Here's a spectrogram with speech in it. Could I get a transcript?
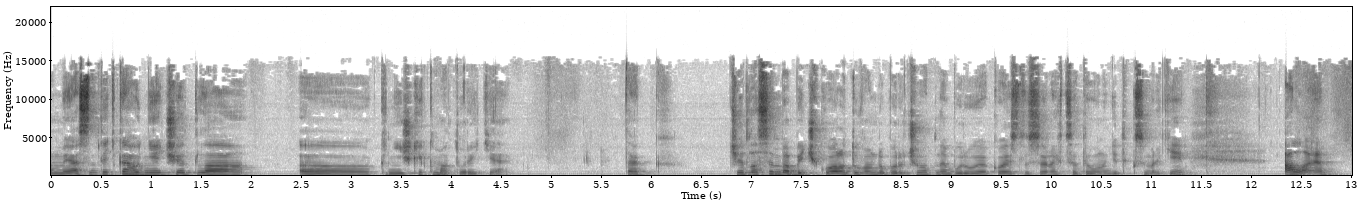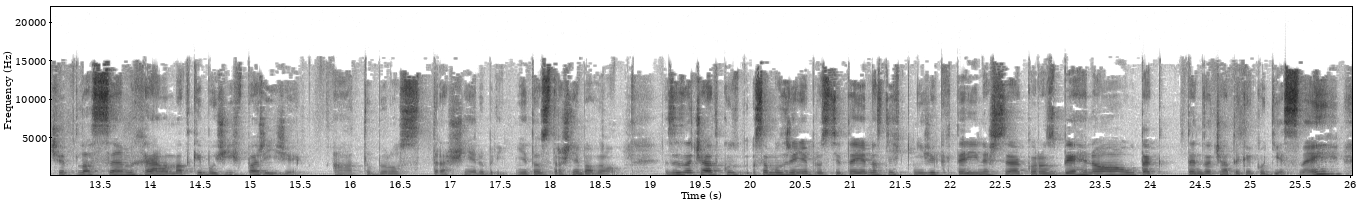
Um, já jsem teďka hodně četla knížky k maturitě, tak četla jsem babičku, ale tu vám doporučovat nebudu, jako jestli se nechcete unudit k smrti. Ale četla jsem Chrám Matky Boží v Paříži a to bylo strašně dobrý. Mě to strašně bavilo. Ze začátku samozřejmě prostě to je jedna z těch knížek, který než se jako rozběhnou, tak ten začátek jako děsnej.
